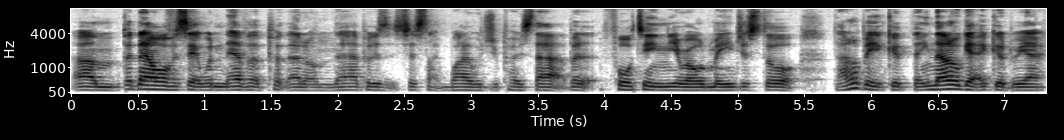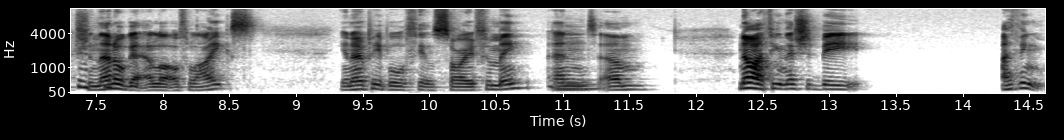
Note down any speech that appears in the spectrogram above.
Um, but now, obviously, I would never put that on there because it's just like, why would you post that? But 14 year old me just thought, that'll be a good thing. That'll get a good reaction. That'll get a lot of likes. You know, people will feel sorry for me. And um, no, I think there should be, I think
